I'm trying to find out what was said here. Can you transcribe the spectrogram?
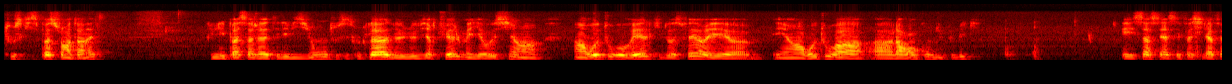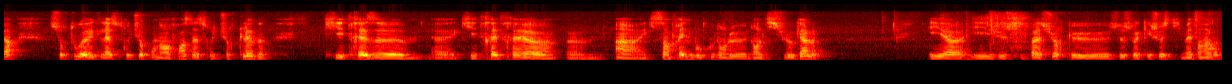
tout ce qui se passe sur Internet, les passages à la télévision, tous ces trucs-là, le, virtuel, mais il y a aussi un, retour au réel qui doit se faire et, euh, un retour à, la rencontre du public. Et ça, c'est assez facile à faire, surtout avec la structure qu'on a en France, la structure club, qui est très, euh, euh, qui est très, très, qui s'imprègne beaucoup dans le, tissu local. Et, et je suis pas sûr que ce soit quelque chose qu'ils mettent en avant.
